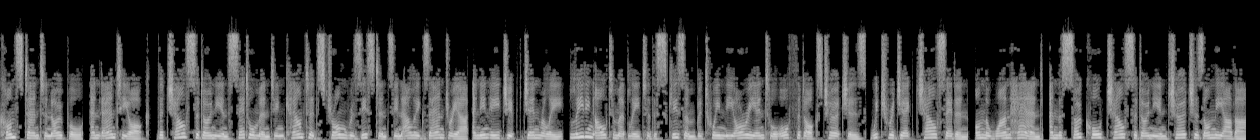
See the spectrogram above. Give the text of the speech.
Constantinople, and Antioch, the Chalcedonian settlement encountered strong resistance in Alexandria and in Egypt generally, leading ultimately to the schism between the Oriental Orthodox churches which reject Chalcedon, on the one hand, and the so-called Chalcedonian churches on the other.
